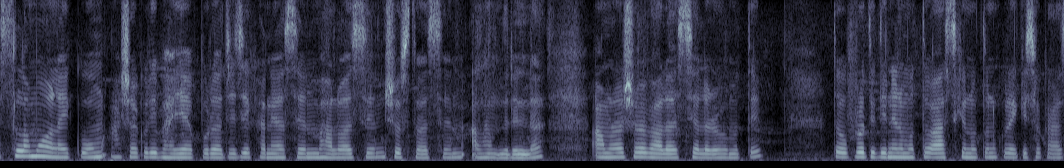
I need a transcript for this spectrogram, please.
আসসালামু আলাইকুম। আশা করি ভাইয়া পুরা যে যেখানে আছেন, ভালো আছেন, সুস্থ আছেন, আলহামদুলিল্লাহ। আমরা সবাই ভালো আছি আল্লাহ রহমতে। তো প্রতিদিনের মতো আজকে নতুন করে কিছু কাজ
